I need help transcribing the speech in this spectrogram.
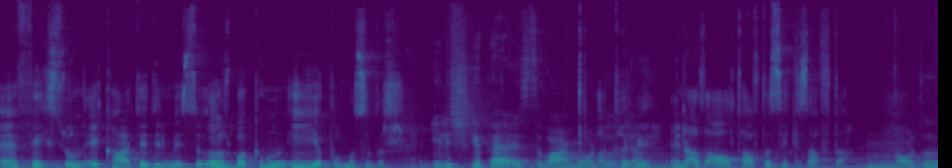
enfeksiyonun ekart edilmesi, öz bakımının iyi yapılmasıdır. İlişki perisi var mı orada hocam? Tabii en az 6 hafta 8 hafta. Hmm, orada.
